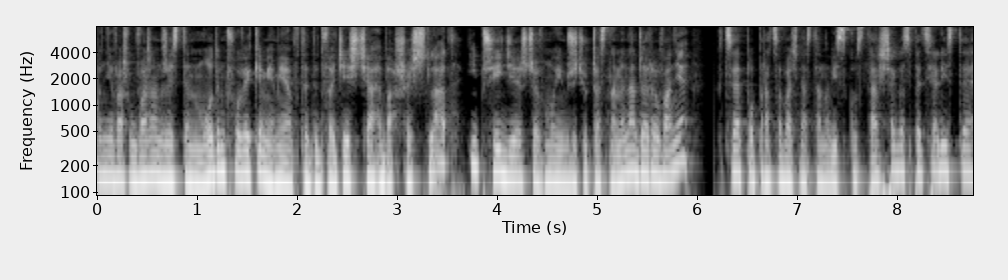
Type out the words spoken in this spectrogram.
ponieważ uważam, że jestem młodym człowiekiem. Ja miałem wtedy 20, chyba 6 lat i przyjdzie jeszcze w moim życiu czas na menadżerowanie. Chcę popracować na stanowisku starszego specjalisty,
